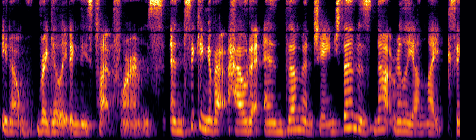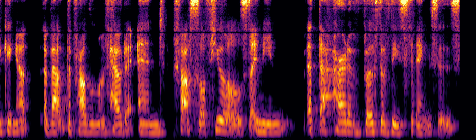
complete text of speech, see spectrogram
you know, regulating these platforms and thinking about how to end them and change them is not really unlike thinking out about the problem of how to end fossil fuels. I mean, at the heart of both of these things is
